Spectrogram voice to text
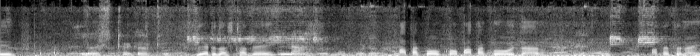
এ, দুইটা দশটা দেই? পাতা কো কো পাতা কো তার পাতা তো নাই।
